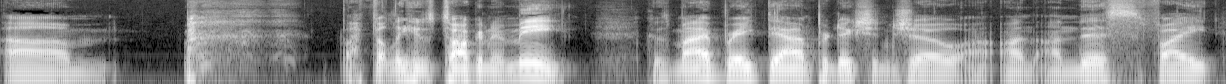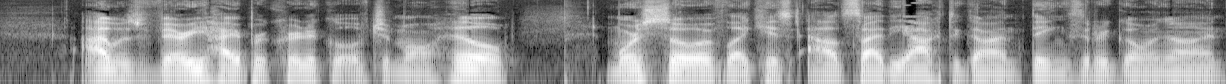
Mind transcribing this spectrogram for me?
Um, I felt like he was talking to me because my breakdown prediction show on on this fight, I was very hypercritical of Jamal Hill, more so of like his outside the octagon things that are going on,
